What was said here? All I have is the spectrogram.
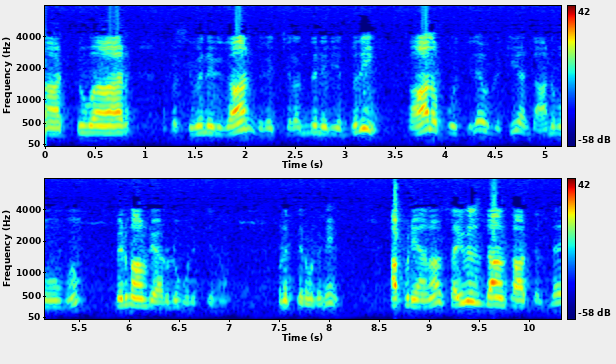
நாட்டுவார். அப்ப சிவநெறிதான் மிகச் சிறந்த நெறி என்பதை காலப்போக்கில அவருக்கு அந்த அனுபவமும் பெருமானுடைய அருளும் உணர்த்தினோம். உணர்த்தின உடனே அப்படியானால் சைவசிதான் சாத்திரத்துல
